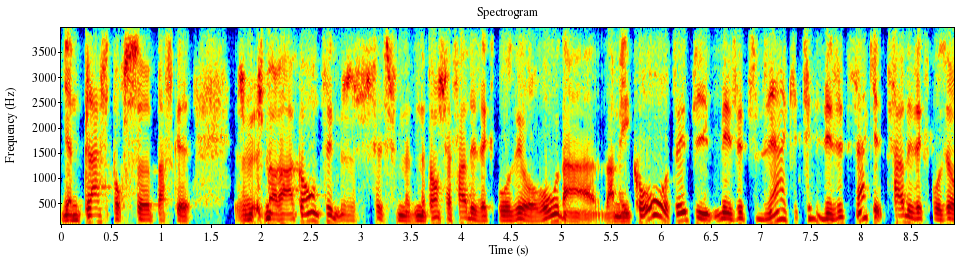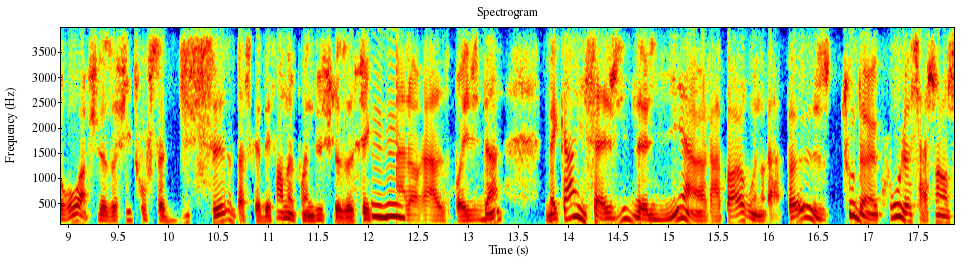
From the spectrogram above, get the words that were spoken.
il y a une place pour ça parce que je, me rends compte, sais, je, mettons, je fais faire des exposés oraux dans, dans mes cours, puis les étudiants, tu sais, des étudiants qui faire des exposés oraux en philosophie trouvent ça difficile parce que défendre un point de vue philosophique mm-hmm. à l'oral, c'est pas évident. Mais quand il s'agit de le lier à un rappeur ou une rappeuse, tout d'un coup, là, ça change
